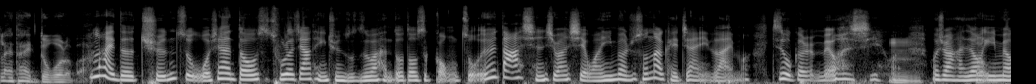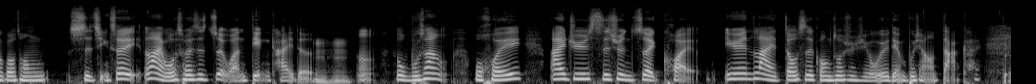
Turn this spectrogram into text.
赖太多了吧？赖的群组，我现在都是除了家庭群组之外，很多都是工作，因为大家很喜欢写完 email 就说那可以加你赖吗？其实我个人没有很喜欢，嗯、我喜欢还是用 email 沟通事情，所以赖我会是最晚点开的。嗯哼，嗯，我不算我回 IG 私讯最快，因为赖都是工作讯息，我有点不想要打开。对，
